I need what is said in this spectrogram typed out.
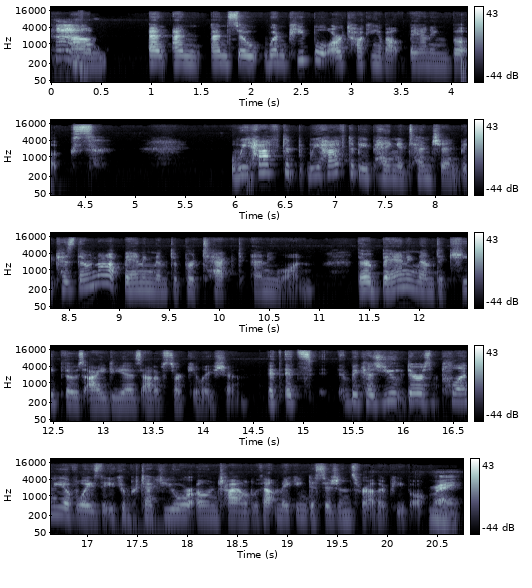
hmm. um, and and and so when people are talking about banning books we have to we have to be paying attention because they're not banning them to protect anyone. They're banning them to keep those ideas out of circulation. It, it's because you there's plenty of ways that you can protect your own child without making decisions for other people. Right.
